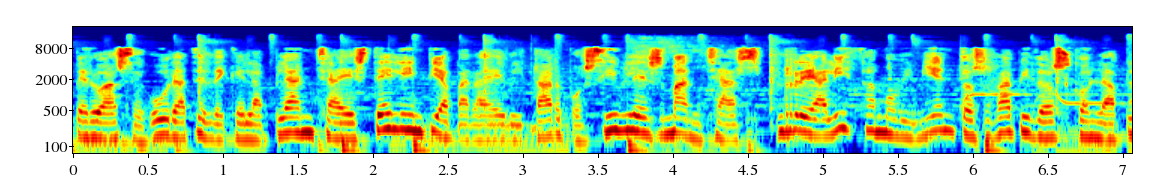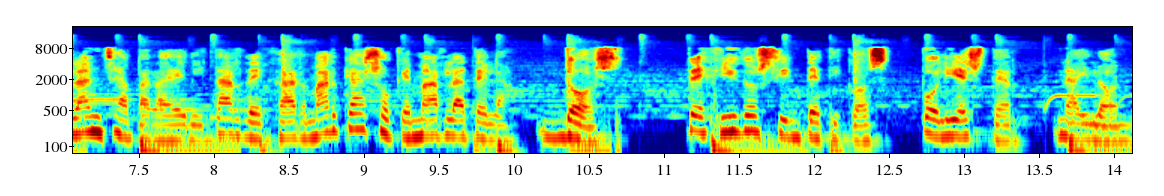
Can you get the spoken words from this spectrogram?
pero asegúrate de que la plancha esté limpia para evitar posibles manchas. Realiza movimientos rápidos con la plancha para evitar dejar marcas o quemar la tela. 2. Tejidos sintéticos poliéster, nylon,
